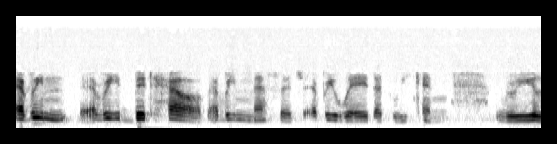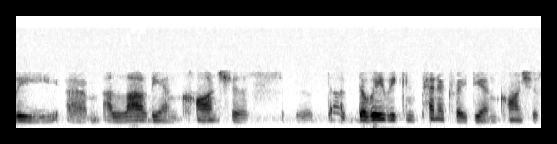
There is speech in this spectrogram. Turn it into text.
every every bit help, every message, every way that we can really um, allow the unconscious, the way we can penetrate the unconscious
